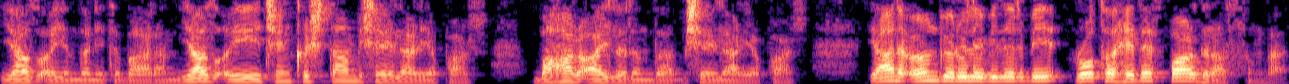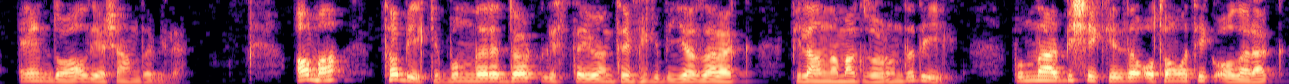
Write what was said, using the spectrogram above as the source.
yaz ayından itibaren. Yaz ayı için kıştan bir şeyler yapar. Bahar aylarında bir şeyler yapar. Yani öngörülebilir bir rota hedef vardır aslında. En doğal yaşamda bile. Ama tabii ki bunları dört liste yöntemi gibi yazarak planlamak zorunda değil. Bunlar bir şekilde otomatik olarak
